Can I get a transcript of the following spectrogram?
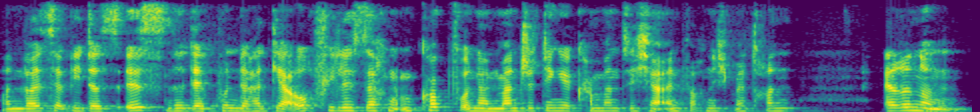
man weiß ja, wie das ist. Ne? Der Kunde hat ja auch viele Sachen im Kopf und an manche Dinge kann man sich ja einfach nicht mehr dran erinnern.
